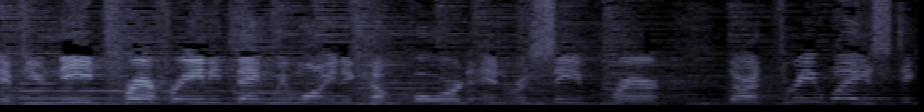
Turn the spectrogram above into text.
if you need prayer for anything, we want you to come forward and receive prayer. There are three ways to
